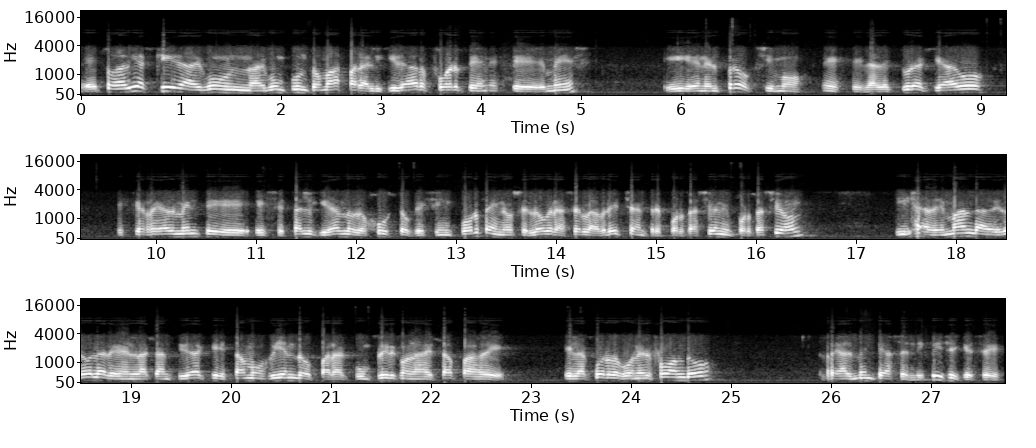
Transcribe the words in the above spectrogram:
Eh, todavía queda algún, algún punto más para liquidar fuerte en este mes y en el próximo. Este, la lectura que hago es que realmente se está liquidando lo justo que se importa y no se logra hacer la brecha entre exportación e importación y la demanda de dólares en la cantidad que estamos viendo para cumplir con las etapas de el acuerdo con el fondo realmente hacen difícil que se,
